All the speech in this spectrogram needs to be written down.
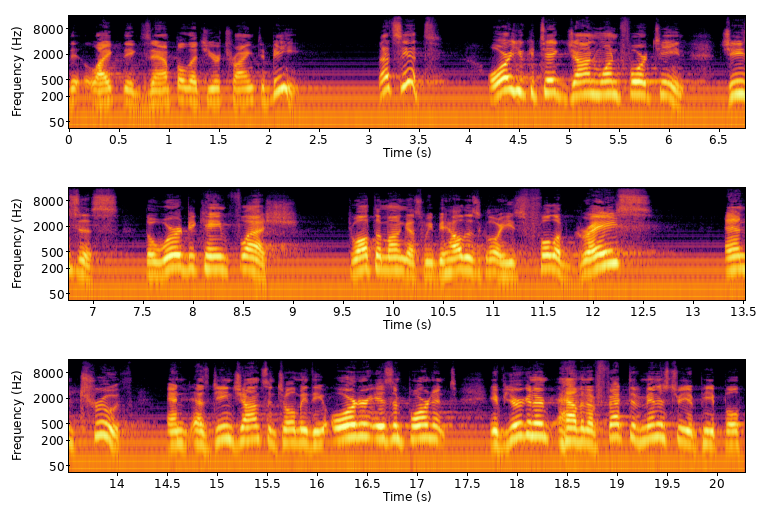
the, like the example that you're trying to be. That's it. Or you could take John 1:14. Jesus, the word became flesh, dwelt among us. We beheld his glory. He's full of grace and truth. And as Dean Johnson told me, the order is important. If you're going to have an effective ministry of people,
